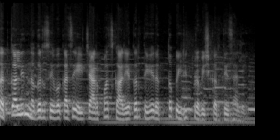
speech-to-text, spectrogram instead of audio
तत्कालीन नगरसेवकाचे चार पाच कार्यकर्ते रक्तपेढीत प्रवेश करते झाले.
